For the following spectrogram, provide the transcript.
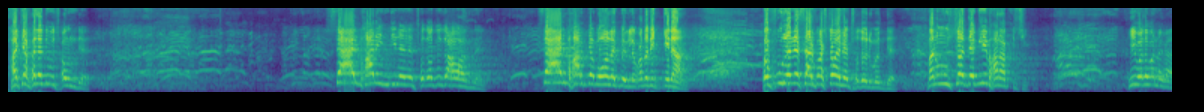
ফাটা ফেলে দেবো সাউন্ড দিয়ে। চার ভার ইঞ্জিন ছোট তো আওয়াজ নেই। চার ভার দিয়ে বলা লাগবে এগুলো কথা ঠিক কিনা? ও পুরানে চার পাঁচটা হয় না ছোটোর মধ্যে। মানে উৎসাহ দেখলি ভাড়া বেশি। কি কথা বল না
